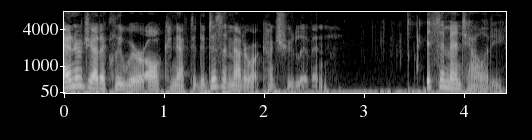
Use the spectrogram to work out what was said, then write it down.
energetically, we're all connected. It doesn't matter what country you live in, it's a mentality.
